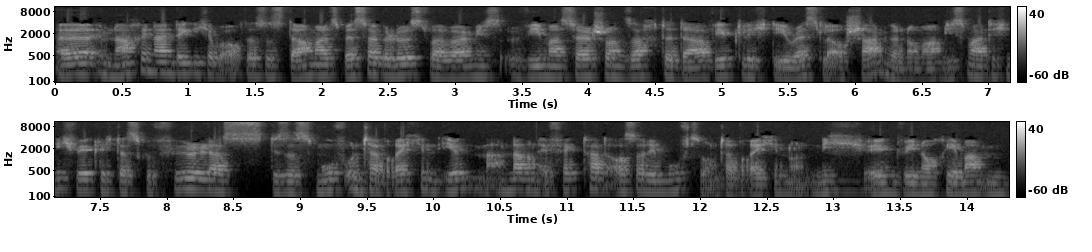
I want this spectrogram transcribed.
Äh, Im Nachhinein denke ich aber auch, dass es damals besser gelöst war, weil, mich, wie Marcel schon sagte, da wirklich die Wrestler auch Schaden genommen haben. Diesmal hatte ich nicht wirklich das Gefühl, dass dieses Move-Unterbrechen irgendeinen anderen Effekt hat, außer den Move zu unterbrechen und nicht irgendwie noch jemandem,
